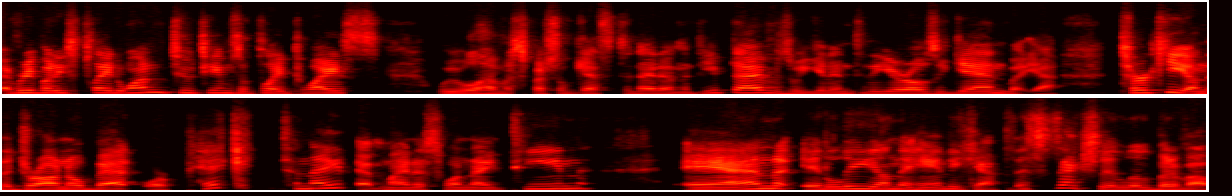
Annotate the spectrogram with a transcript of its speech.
Everybody's played one. Two teams have played twice. We will have a special guest tonight on the deep dive as we get into the Euros again. But yeah, Turkey on the draw no bet or pick tonight at minus 119 and Italy on the handicap. This is actually a little bit of a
